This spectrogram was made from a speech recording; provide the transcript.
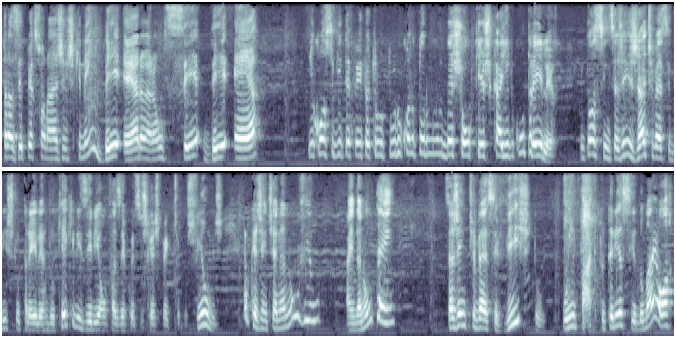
trazer personagens que nem B eram, eram C, D, E, e conseguir ter feito aquilo tudo quando todo mundo deixou o queixo caído com o trailer. Então, assim, se a gente já tivesse visto o trailer do que, que eles iriam fazer com esses respectivos filmes, é porque a gente ainda não viu, ainda não tem. Se a gente tivesse visto, o impacto teria sido maior.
